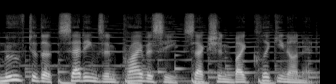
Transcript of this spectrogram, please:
Move to the Settings and Privacy section by clicking on it.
